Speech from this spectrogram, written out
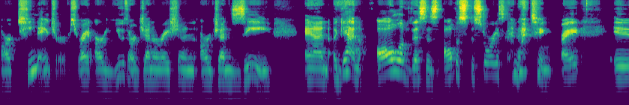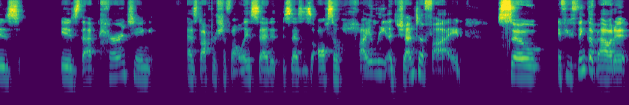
our teenagers right? Our youth our generation our gen z. And again all of this is all this the story is connecting right? Is is that parenting as dr shefali said it says is also highly agentified. So if you think about it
